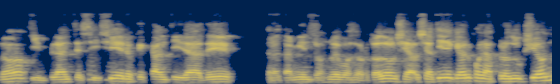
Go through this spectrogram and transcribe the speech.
¿no? implantes se hicieron, qué cantidad de tratamientos nuevos de ortodoncia, o sea, tiene que ver con la producción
